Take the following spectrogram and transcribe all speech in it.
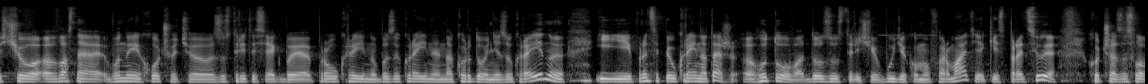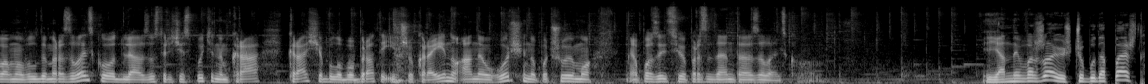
що е, власне вони хочуть е, зустрітися якби про Україну без України на кордоні з Україною, і в принципі Україна теж е, готова до зустрічі в будь-якому форматі, який спрацює. Хоча, за словами Володимира Зеленського, для зустрічі з Путіним кра краще було б обрати іншу країну, а не Угорщину. Почуємо е, позицію президента Зеленського. Я не вважаю, що Будапешт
